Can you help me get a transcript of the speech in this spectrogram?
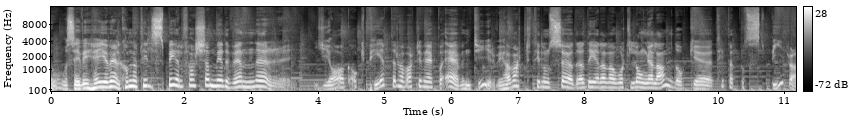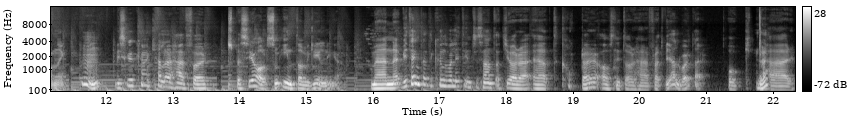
Då säger vi hej och välkomna till Spelfarsan med vänner. Jag och Peter har varit iväg på äventyr. Vi har varit till de södra delarna av vårt långa land och eh, tittat på speedrunning. Mm. Vi skulle kunna kalla det här för special som inte har med grillning. Men eh, vi tänkte att det kunde vara lite intressant att göra ett kortare avsnitt av det här för att vi aldrig varit där. Och det här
